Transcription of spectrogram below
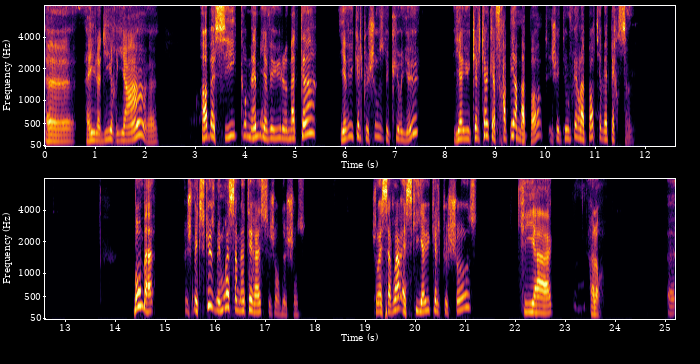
Et il a dit rien. Ah bah si, quand même, il y avait eu le matin, il y avait eu quelque chose de curieux. Il y a eu quelqu'un qui a frappé à ma porte. J'ai été ouvrir la porte, il n'y avait personne. Bon, bah, je m'excuse, mais moi, ça m'intéresse, ce genre de choses. Je savoir, est-ce qu'il y a eu quelque chose qui a, alors, euh,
